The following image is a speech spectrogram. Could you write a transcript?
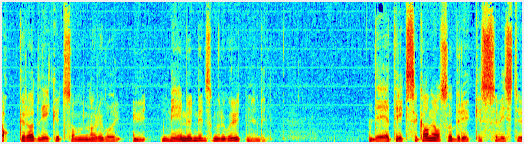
akkurat lik ut som når du går ut med munnbind som når du går uten munnbind. Det trikset kan jo også brukes hvis du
